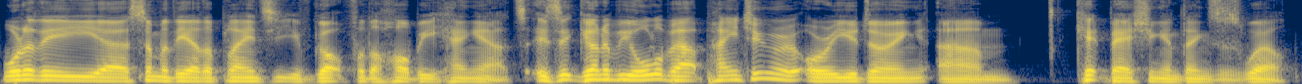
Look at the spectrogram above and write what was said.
What are the uh, some of the other plans that you've got for the hobby hangouts? Is it going to be all about painting, or, or are you doing um, kit bashing and things as well?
